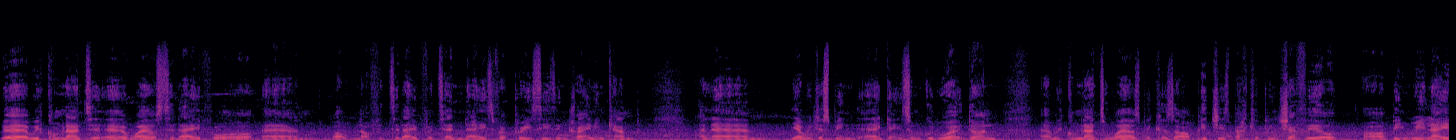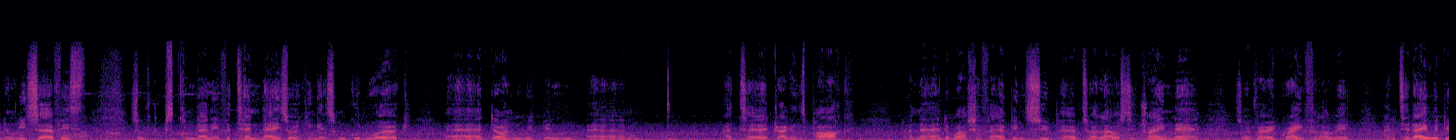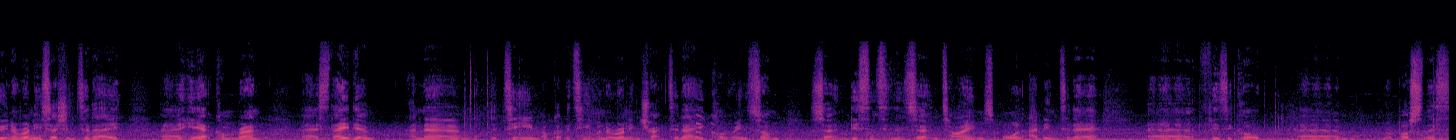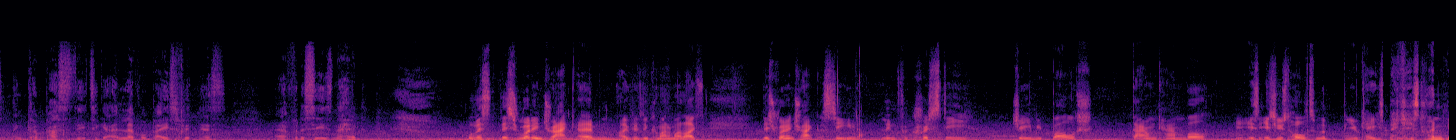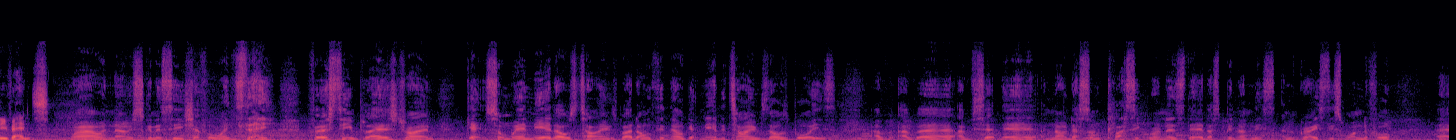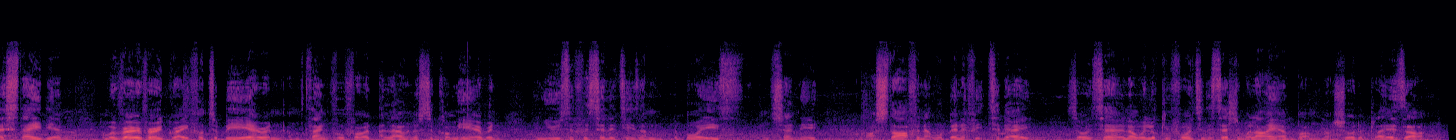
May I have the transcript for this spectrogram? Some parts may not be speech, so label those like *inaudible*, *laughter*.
Uh, we've come down to uh, Wales today for, um, well, not for today, for 10 days for a pre-season training camp. And um, yeah, we've just been uh, getting some good work done. Uh, we've come down to Wales because our pitches back up in Sheffield are being relayed and resurfaced. So we've come down here for 10 days so we can get some good work uh, done. We've been um, at uh, Dragons Park and uh, the Welsh FA have been superb to allow us to train there so we're very grateful of it and today we're doing a running session today uh, here at Cwmbran uh, Stadium and um, the team I've got the team on the running track today covering some certain distances in certain times all adding to their uh, physical um, robustness and capacity to get a level based fitness uh, for the season ahead. Well, this, this running track, um, I've lived in Cwmbran my life. This running track has seen Linford Christie, Jamie Baulch, Darren Campbell. It's, it's used to hold some of the UK's biggest *laughs* running events. Wow, and now he's going to see Sheffield Wednesday *laughs* first team players try and get somewhere near those times, but I don't think they'll get near the times those boys have, have, uh, have set there. I know there's some classic runners there that's been on this and graced this wonderful uh, stadium. And we're very, very grateful to be here and thankful for allowing us to come here and, and use the facilities and the boys and certainly our staff and that will benefit today. So it's, uh, no, we're looking forward to the session. Well, I am, but I'm not sure the players are.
